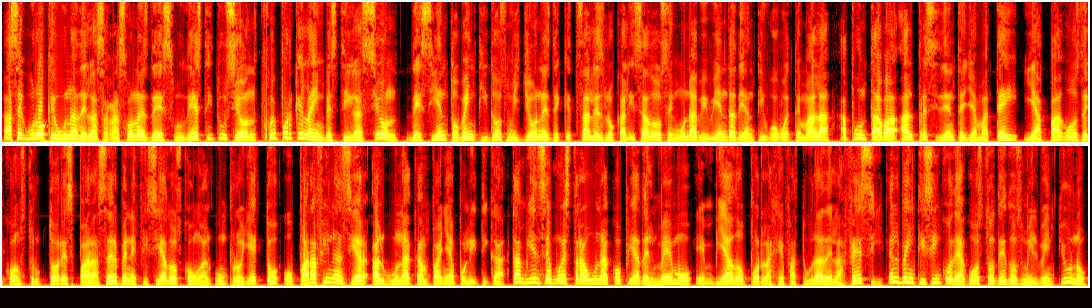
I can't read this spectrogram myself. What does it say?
aseguró que una de las razones de su destitución fue porque la investigación de 122 millones de quetzales localizados en una vivienda de Antigua Guatemala apuntaba al presidente Yamatei y a pagos de constructores para ser beneficiados con algún proyecto o para financiar alguna campaña política. También se muestra una copia del memo enviado por la jefatura de la FESI el 25 de agosto de 2000 2021,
